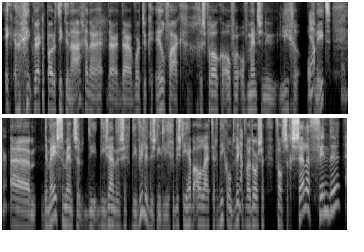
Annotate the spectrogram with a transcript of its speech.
ik, ik werk in politiek Den Haag en daar, daar, daar wordt natuurlijk heel vaak gesproken over of mensen nu liegen of ja, niet. Zeker. Uh, de meeste mensen die, die, zijn er zich, die willen dus niet liegen. Dus die hebben allerlei technieken ontwikkeld ja. waardoor ze van zichzelf vinden ja.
